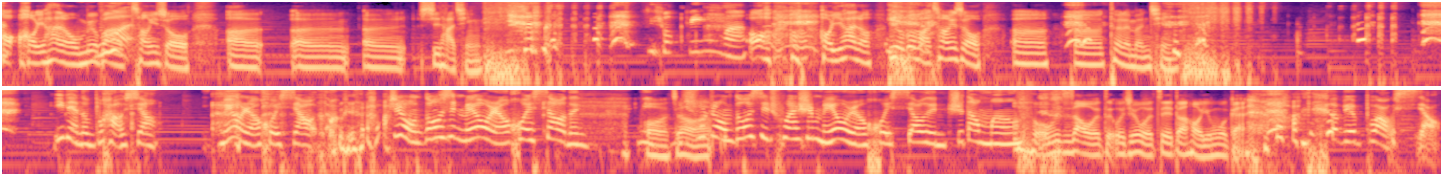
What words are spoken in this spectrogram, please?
好好遗憾哦，我没有办法唱一首呃嗯嗯西塔琴。你 有病吗？哦，好好遗憾哦，没有办法唱一首呃呃特雷门琴。一点都不好笑，没有人会笑的。这种东西没有人会笑的。你你说这种东西出来是没有人会笑的，你知道吗？我不知道，我我觉得我这一段好幽默感。特别不好笑。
